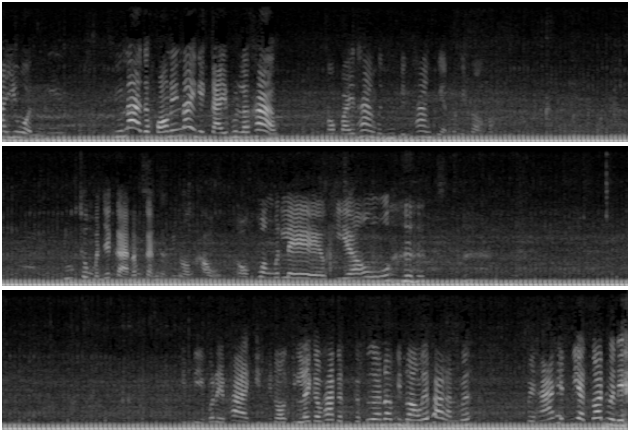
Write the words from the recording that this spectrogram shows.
าอยู่อั่นอยู่หน้าเจะของในในไกลๆพุ่นละค่ะเอาไปทางเป็นเป็นทางเปลี่ยนพี่น้องเนาะดูชมบรรยากาศน้ำกันกับพี่น้องเขาออกห่วงหมดแล้วเขียว กินดีก็ได้ผ้ากินพี่น้องกินอะไรกับผ้ากันกระเบื้อเนาะพี่น้องเลยผ้ากันมาไปหาเห็ดเวียกก้อนมานี่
